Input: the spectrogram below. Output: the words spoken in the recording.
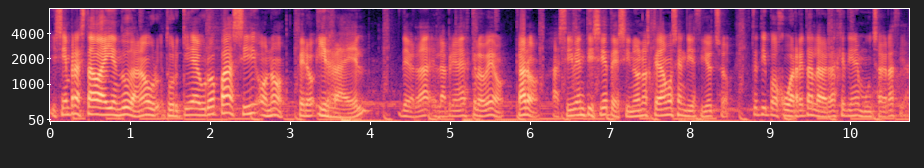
Y siempre ha estado ahí en duda, ¿no? Turquía, Europa, sí o no. Pero Israel, de verdad, es la primera vez que lo veo. Claro, así 27, si no nos quedamos en 18. Este tipo de jugarretas, la verdad es que tiene mucha gracia.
